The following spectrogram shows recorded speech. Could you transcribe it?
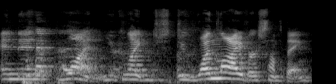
And then one. You can like just do one live or something.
